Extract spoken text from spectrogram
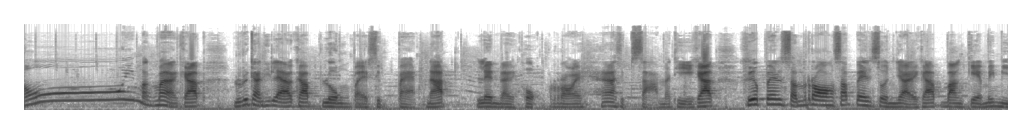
น้อย มากๆครับฤดูกาลที่แล้วครับลงไป 18 นัด เล่นได้ 653 นาทีครับคือเป็นสำรองซับเป็นส่วนใหญ่ครับบางเกมไม่มี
